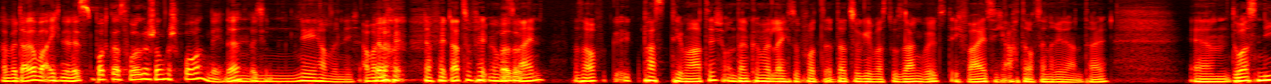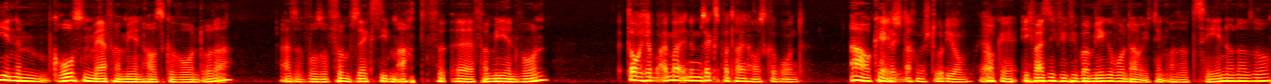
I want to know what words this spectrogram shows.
Haben wir darüber eigentlich in der letzten Podcast-Folge schon gesprochen? Nee, ne? Nee, haben wir nicht. Aber Ja. da fällt, da fällt, dazu fällt mir was Also- ein. Pass auf, passt thematisch und dann können wir gleich sofort dazu gehen, was du sagen willst. Ich weiß, ich achte auf deinen Redeanteil. Ähm, du hast nie in einem großen Mehrfamilienhaus gewohnt, oder? Also wo so fünf, sechs, sieben, acht äh, Familien wohnen. Doch, ich habe einmal in einem Sechsparteienhaus gewohnt. Ah, okay. Direkt nach dem Studium. Ja. Okay, ich weiß nicht, wie viel bei mir gewohnt haben. Ich denke mal so zehn oder so.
